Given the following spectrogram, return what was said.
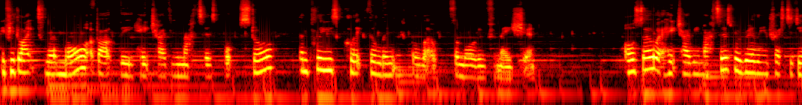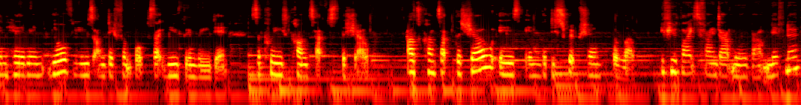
If you'd like to learn more about the HIV Matters bookstore, then please click the link below for more information. Also, at HIV Matters, we're really interested in hearing your views on different books that you've been reading, so please contact the show. How to contact the show is in the description below. If you'd like to find out more about NIVNA,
